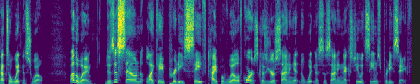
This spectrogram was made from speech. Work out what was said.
That's a witnessed will. By the way, does this sound like a pretty safe type of will? Of course, because you're signing it and a witness is signing next to you, it seems pretty safe.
